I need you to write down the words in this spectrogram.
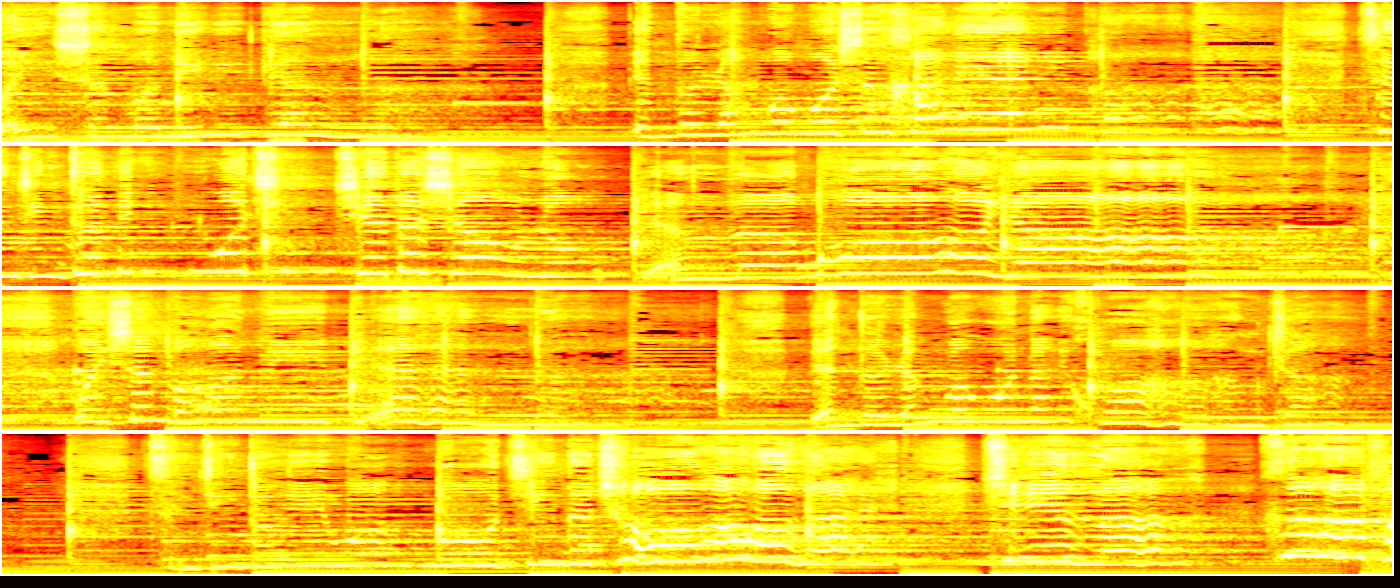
为什么你变了，变得让我陌生害？曾经对我亲切的笑容变了模样。为什么你变了，变得让我无奈慌张？曾经对我无尽的宠爱，去了何方？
